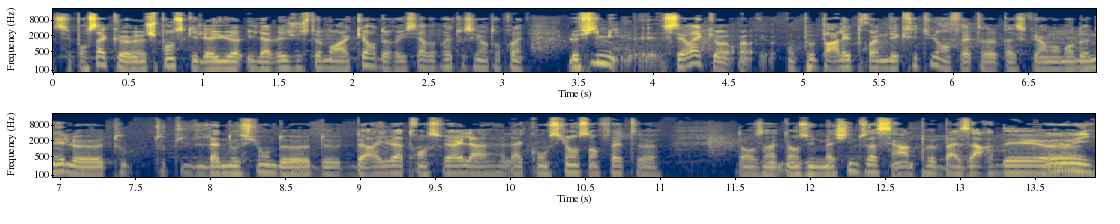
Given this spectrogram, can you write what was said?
c'est pour ça que je pense qu'il a eu, il avait justement à cœur de réussir à peu près tout ce qu'il entreprenait. Le film, il- c'est vrai qu'on on peut parler de problème d'écriture en fait, parce qu'à un moment donné, le, tout- toute la notion de d'arriver à transférer la, la conscience en fait euh, dans, un, dans une machine, tout ça c'est un peu bazardé euh, oui, oui.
